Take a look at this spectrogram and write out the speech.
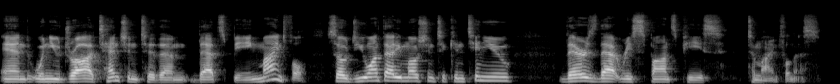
and when you draw attention to them, that's being mindful. So, do you want that emotion to continue? there's that response piece to mindfulness.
